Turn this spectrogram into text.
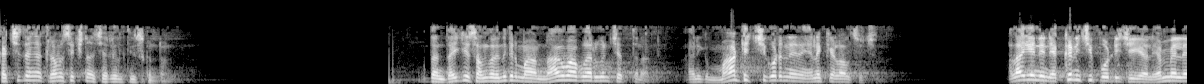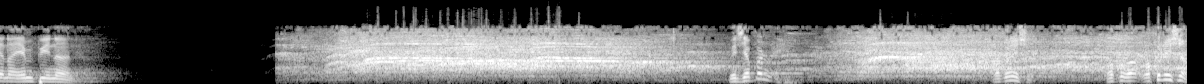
ఖచ్చితంగా క్రమశిక్షణ చర్యలు తీసుకుంటాను. దాన్ని దయచేసి అందరూ ఎందుకంటే మా నాగబాబు గారి గురించి చెప్తున్నాను. ఆయనకి మాట ఇచ్చి కూడా నేను వెనక్కి వెళ్ళాల్సి వచ్చింది. అలాగే నేను ఎక్కడి నుంచి పోటీ చేయాలి? ఎమ్మెల్యేనా ఎంపీనా అని. మీరు చెప్పండి. ఒక నిమిషం. ఒక ఒక నిమిషం.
